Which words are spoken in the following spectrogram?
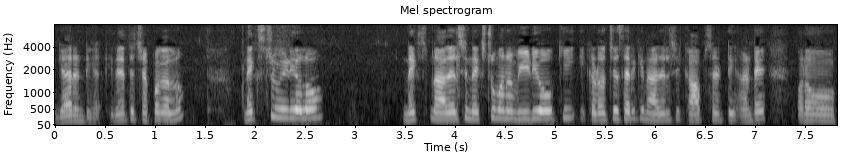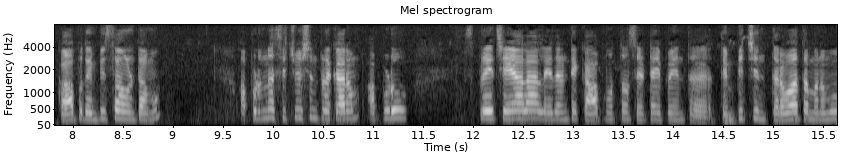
గ్యారంటీగా. ఇదైతే చెప్పగలను. నెక్స్ట్ వీడియోలో నెక్స్ట్ నాకు తెలిసి నెక్స్ట్ మనం వీడియోకి ఇక్కడ వచ్చేసరికి నాకు తెలిసి కాప్ సెట్టింగ్ అంటే మనం కాపు తెంపిస్తూ ఉంటాము. అప్పుడున్న సిచ్యువేషన్ ప్రకారం అప్పుడు స్ప్రే చేయాలా? లేదంటే కాప్ మొత్తం సెట్ అయిపోయిన తెంపించిన తర్వాత మనము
